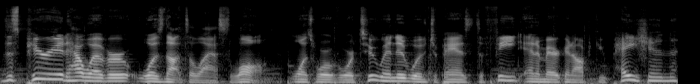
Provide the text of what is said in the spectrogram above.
This period, however, was not to last long. Once World War II ended with Japan's defeat and American occupation,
